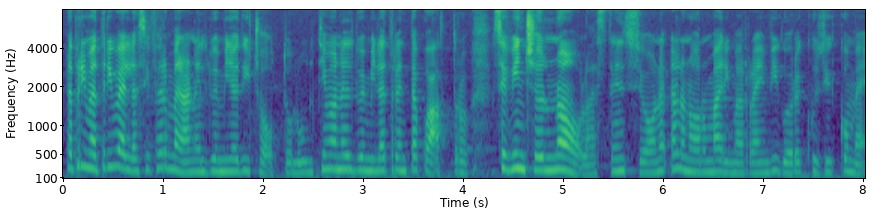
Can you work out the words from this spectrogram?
La prima trivella si fermerà nel 2018, l'ultima nel 2034. Se vince il no, l'astensione, la norma rimarrà in vigore così com'è.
